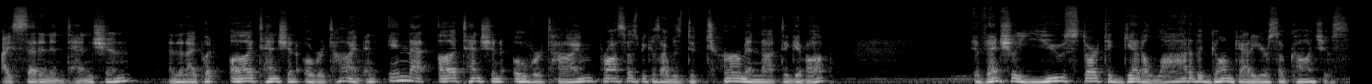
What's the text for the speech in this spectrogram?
I set an intention, and then I put attention over time. And in that attention over time process, because I was determined not to give up, eventually you start to get a lot of the gunk out of your subconscious.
